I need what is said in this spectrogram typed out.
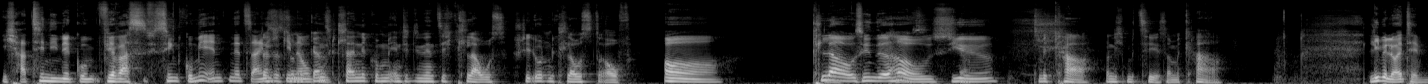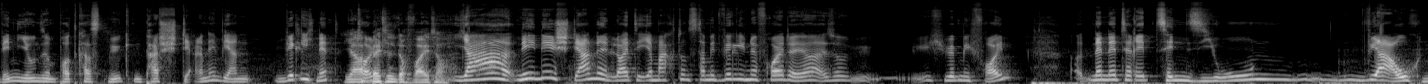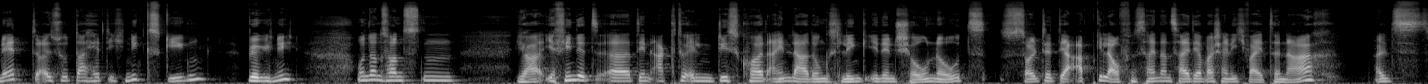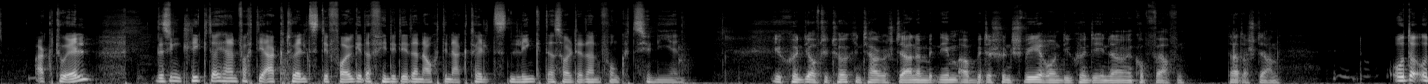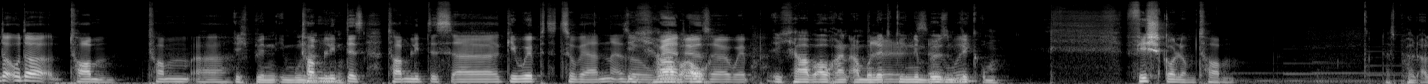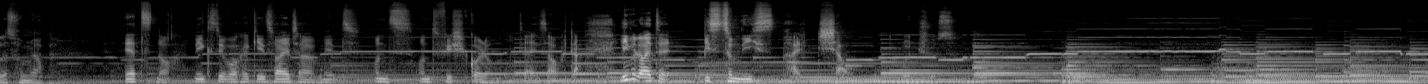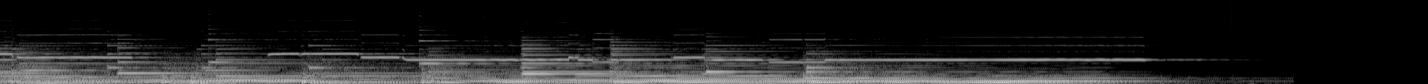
Ich hatte nie eine Gummi. Für was sind Gummienten jetzt eigentlich Das ist so genau eine ganz gut? kleine Gummiente, die nennt sich Klaus. Steht unten Klaus drauf. Oh. Klaus in the Klaus, house, ja. yeah. Mit K und nicht mit C, sondern mit K. Liebe Leute, wenn ihr unseren Podcast mögt, ein paar Sterne wären wirklich nett. Ja, Toll. bettel doch weiter. Ja, nee, nee, Sterne, Leute, ihr macht uns damit wirklich eine Freude, ja. Also ich würde mich freuen. Eine nette Rezension wäre auch nett, also da hätte ich nichts gegen, wirklich nicht. Und ansonsten, ja, ihr findet äh, den aktuellen Discord-Einladungslink in den Show Notes. Sollte der abgelaufen sein, dann seid ihr wahrscheinlich weiter nach als aktuell. Deswegen klickt euch einfach die aktuellste Folge, da findet ihr dann auch den aktuellsten Link, der sollte dann funktionieren. Ihr könnt ja auf die Tolkien-Tage Sterne mitnehmen, aber bitte schön schwere und die könnt ihr ihnen dann an den Kopf werfen. Da hat er Stern. Oder, oder, oder Tom. Tom, äh, Ich bin immun Tom dagegen. liebt es, Tom liebt es, äh, gewippt zu werden. Also, Ich habe there's auch-. Ich habe auch ein Amulett gegen den There's bösen. Blick um. Fischgollum, Tom. Das prallt alles von mir ab. Jetzt noch. Nächste Woche geht's weiter mit uns und Fischgollum. Der ist auch da. Liebe Leute, bis zum nächsten Mal. Ciao. Und tschüss.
